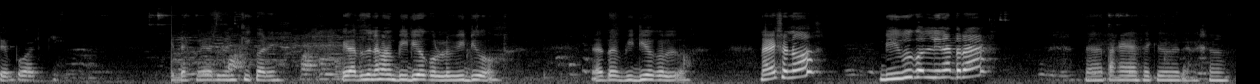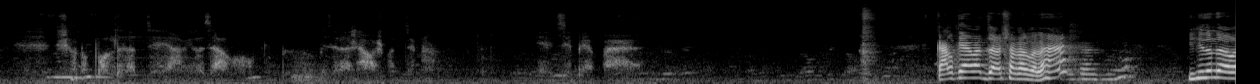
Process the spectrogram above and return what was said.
দেবো আর কি। দেখো, এরা দুজন কি করে? এরা দুজন এখন ভিডিও করল ভিডিও এরা তো ভিডিও করল। না রে শোনো। ভিডিও করলি না তোরা? হ্যাঁ তাকাই আছে কেউ দেখো শোনো। শোনো বলতে যাচ্ছে আমিও যাব কিন্তু বেচারা সাহস পাচ্ছে না। এই যে ব্যাপার। কালকে আবার যাও সকালবেলা হ্যাঁ? কিসের জন্য যাব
